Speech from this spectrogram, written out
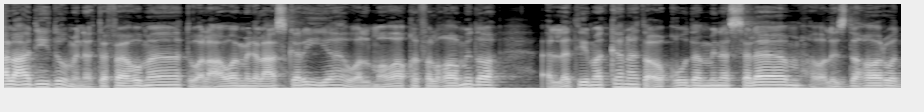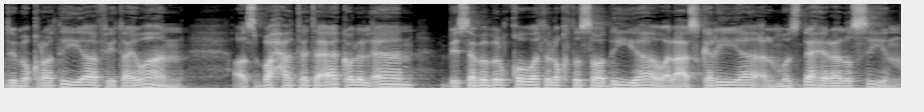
العديد من التفاهمات والعوامل العسكرية والمواقف الغامضة التي مكنت عقودا من السلام والازدهار والديمقراطية في تايوان أصبحت تتآكل الآن بسبب القوة الاقتصادية والعسكرية المزدهرة للصين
